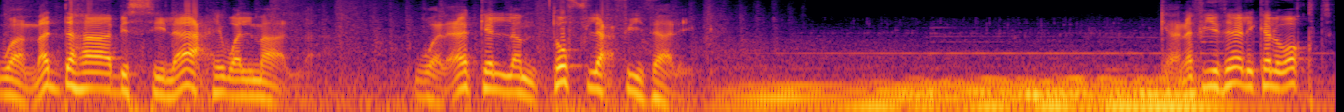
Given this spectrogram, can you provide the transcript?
ومدها بالسلاح والمال ولكن لم تفلح في ذلك. كان في ذلك الوقت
